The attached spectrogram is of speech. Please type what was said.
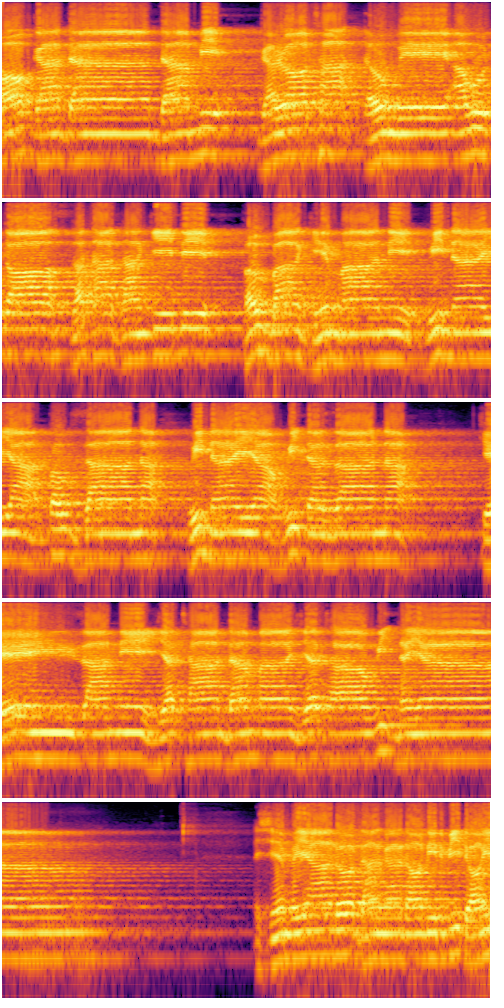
ဩကာတံဓမ္မိဂရောထဒုံမေအဝုတောသတ္ထတံကိတိ ဘုဗ္ဗကိမာနိဝိနယပုဇ္ဇာနဝိနယဝိတဇာနဂိဉ္ဇာနိယထာဓမ္မယထာဝိနယအရှင်ဘုရားတော်တန်ခါတော်ဒီတပိတော်၏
